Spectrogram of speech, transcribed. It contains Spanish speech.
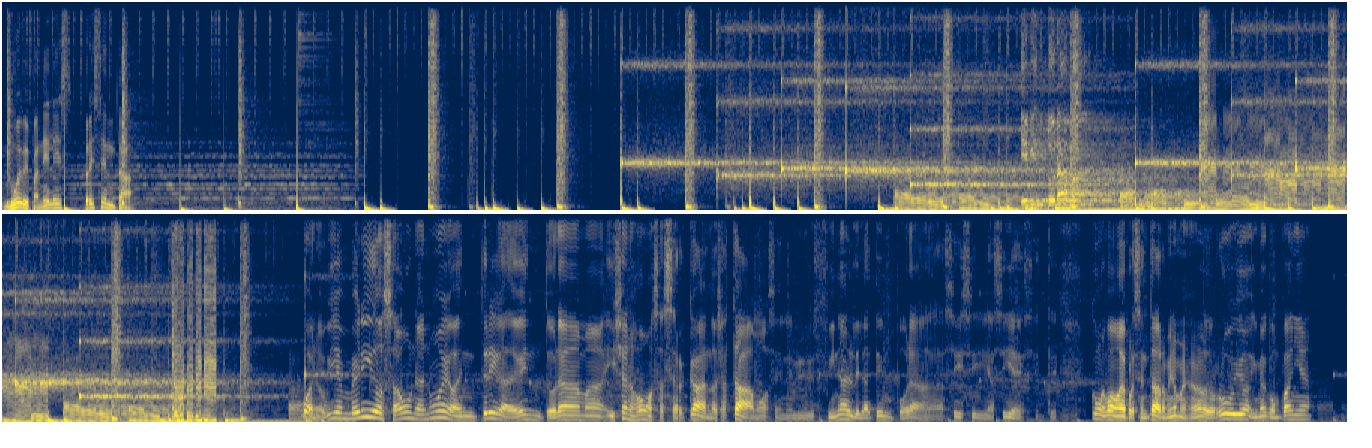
Nueve Paneles presenta. Eventorama. Bueno, bienvenidos a una nueva entrega de Ventorama y ya nos vamos acercando, ya estamos en el final de la temporada, sí, sí, así es. Este. ¿Cómo vamos a presentar? Mi nombre es Leonardo Rubio y me acompaña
